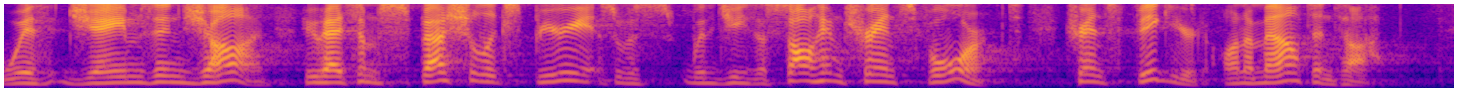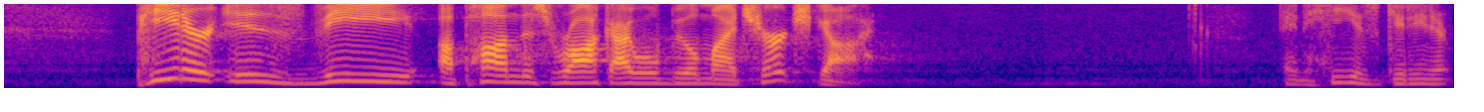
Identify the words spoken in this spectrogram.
with James and John, who had some special experience with, with Jesus, saw him transformed, transfigured on a mountaintop. Peter is the upon this rock I will build my church guy. And he is getting it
